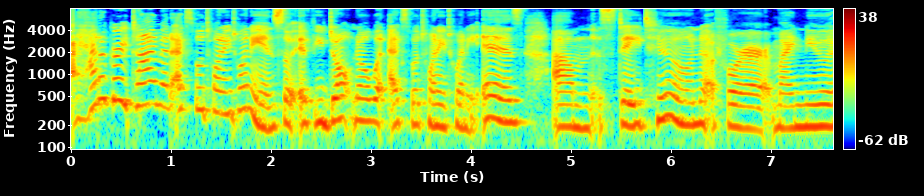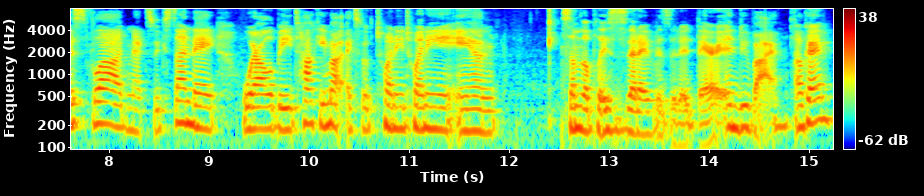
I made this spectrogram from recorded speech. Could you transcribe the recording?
I had a great time at Expo 2020 and so if you don't know what Expo 2020 is, um, stay tuned for my newest vlog next week. Sunday where I'll be talking about Expo 2020 and some of the places that I visited there in Dubai, okay?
